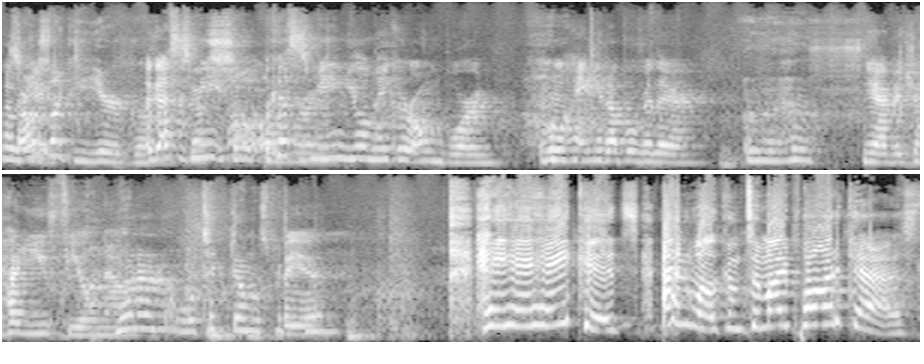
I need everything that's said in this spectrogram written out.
That was like a year ago. I guess it's That's me. so I guess it's over me it. and you'll make her own board. And we'll hang it up over there. Uh, Yeah, Victor, how do you feel now? No, no, no. We'll take down those But yeah. Hey, hey, hey, kids, and welcome to my podcast.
